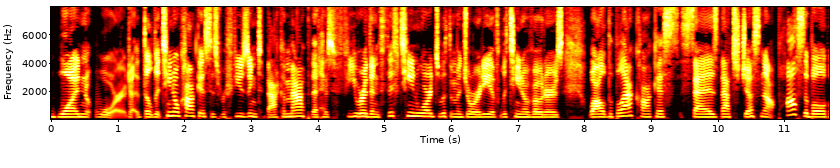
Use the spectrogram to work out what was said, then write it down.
one ward. The Latino caucus is refusing to back a map that has fewer than 15 wards with a majority of Latino voters, while the Black caucus says that's just not possible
